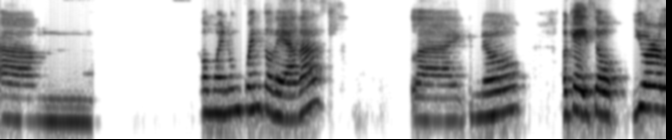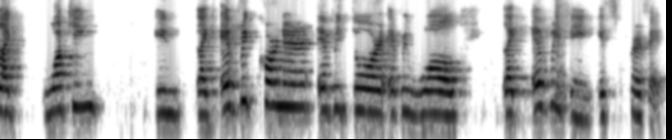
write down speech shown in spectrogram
um como en un cuento de hadas? Like no? Okay so you're like walking in like every corner every door every wall like everything is perfect.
